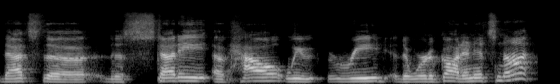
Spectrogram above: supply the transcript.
that's the the study of how we read the word of god. And it's not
